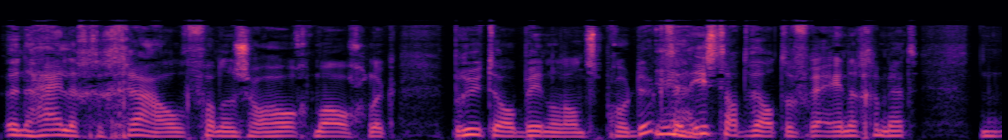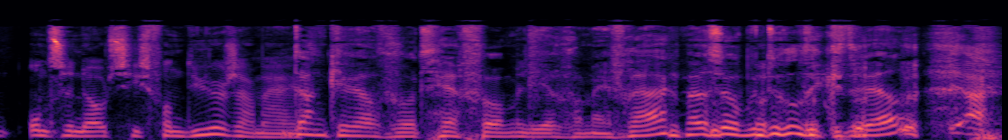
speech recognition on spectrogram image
een heilige graal van een zo hoog mogelijk bruto binnenlands product? Ja. En is dat wel te verenigen met onze noties van duurzaamheid? Dankjewel voor het herformuleren van mijn vraag, maar zo bedoelde ik het wel. Ja,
